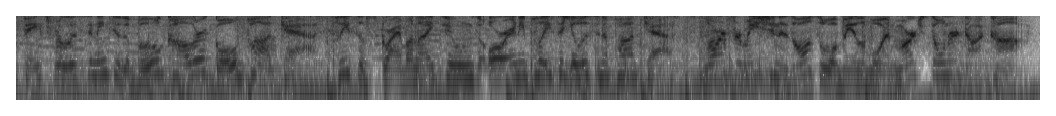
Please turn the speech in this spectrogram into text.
Thanks for listening to the Blue Collar Gold Podcast. Please subscribe on iTunes or any place that you listen to podcasts. More information is also available at markstoner.com.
